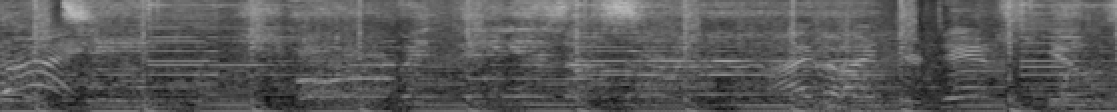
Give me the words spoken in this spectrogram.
The team. Everything is awesome. I find your dance skills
